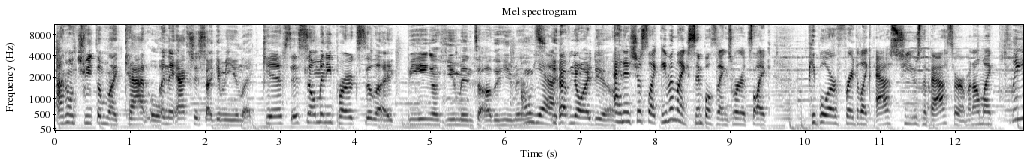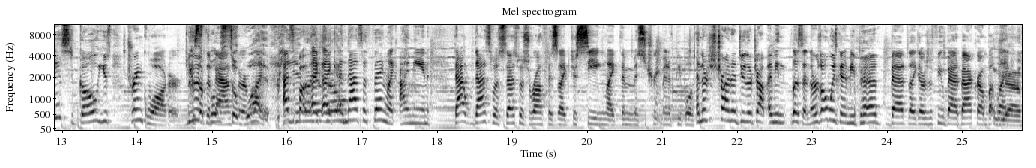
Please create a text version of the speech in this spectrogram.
I don't treat them like cattle, and they actually start giving you like gifts. There's so many perks to like being a human to other humans. Oh, yeah. you have no idea. And it's just like even like simple things where it's like people are afraid to like ask to use the bathroom, and I'm like, please go use drink water, use the bathroom. what? Like, as like, like, and that's the thing. Like, I mean, that that's what's that's what's rough is like just seeing like the mistreatment of people, and they're just trying to do their job. I mean, listen, there's always gonna be bad bad like there's a few bad background, but like Yeah.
